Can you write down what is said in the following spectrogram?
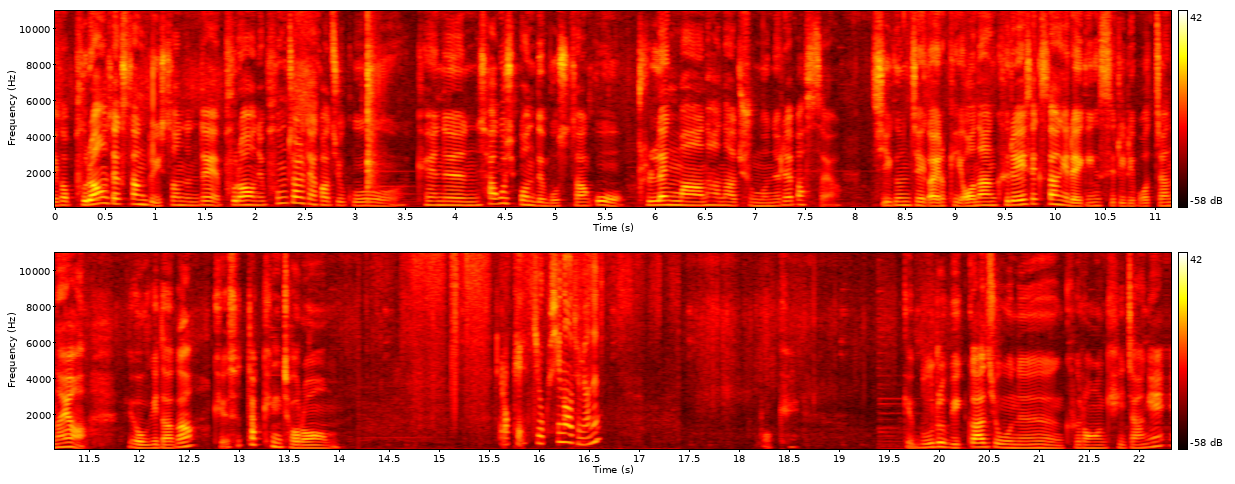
얘가 브라운 색상도 있었는데 브라운이 품절돼가지고 걔는 사고 싶었는데 못 사고 블랙만 하나 주문을 해봤어요. 지금 제가 이렇게 연한 그레이 색상의 레깅스를 입었잖아요. 여기다가 이렇게 스타킹처럼 이렇게 쭉 신어주면은 이렇게, 이렇게 무릎 위까지 오는 그런 기장의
